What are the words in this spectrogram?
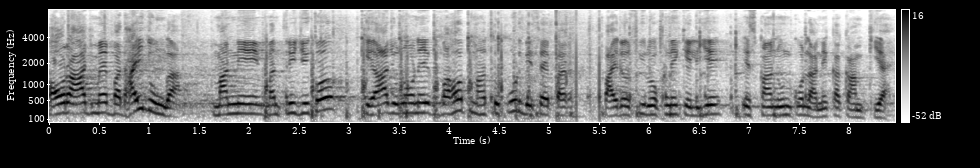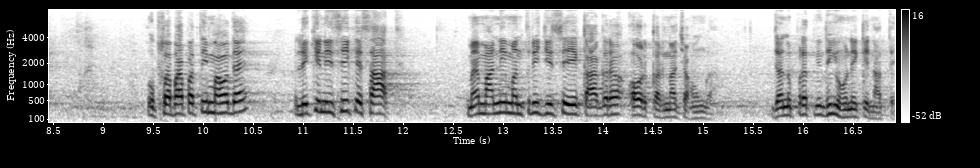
और आज मैं बधाई दूँगा माननीय मंत्री जी को कि आज उन्होंने एक बहुत महत्वपूर्ण विषय पर पायरेसी रोकने के लिए इस कानून को लाने का काम किया है। उपसभापति महोदय, लेकिन इसी के साथ मैं माननीय मंत्री जी से एक आग्रह और करना चाहूँगा, जनप्रतिनिधि होने के नाते।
